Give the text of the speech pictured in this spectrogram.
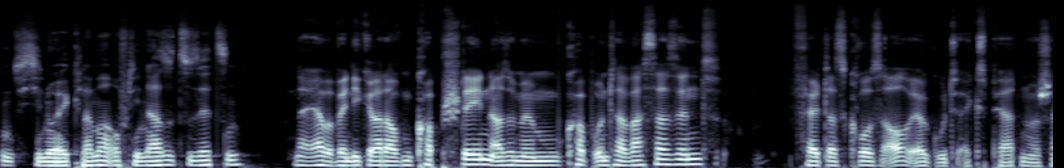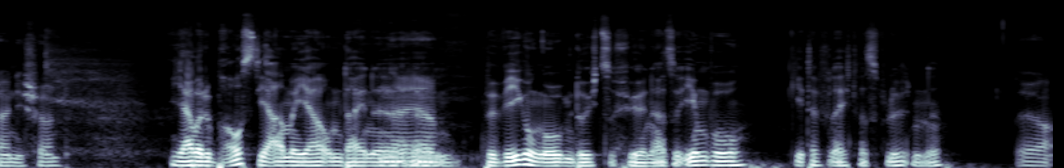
um sich die neue Klammer auf die Nase zu setzen. Naja, aber wenn die gerade auf dem Kopf stehen, also mit dem Kopf unter Wasser sind, fällt das groß auf. Ja gut, Experten wahrscheinlich schon. Ja, aber du brauchst die Arme ja, um deine Naja. ähm, Bewegung oben durchzuführen. Also irgendwo geht da vielleicht was flöten, ne? Ja.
